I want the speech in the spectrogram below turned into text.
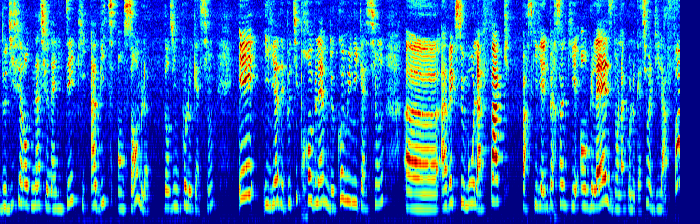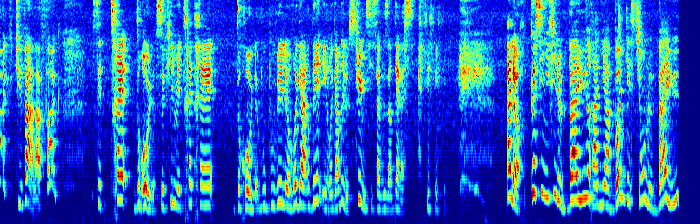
de différentes nationalités qui habitent ensemble dans une colocation et il y a des petits problèmes de communication euh, avec ce mot la fac parce qu'il y a une personne qui est anglaise dans la colocation, elle dit la fac, tu vas à la fac. C'est très drôle, ce film est très très drôle. Vous pouvez le regarder et regarder le stream si ça vous intéresse. Alors, que signifie le bahut, Rania? Bonne question. Le bahut,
